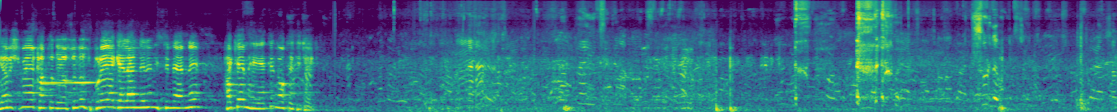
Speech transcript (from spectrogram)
yarışmaya katılıyorsunuz. Buraya gelenlerin isimlerini hakem heyeti not edecek. Şurada mı bitecek? Sen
